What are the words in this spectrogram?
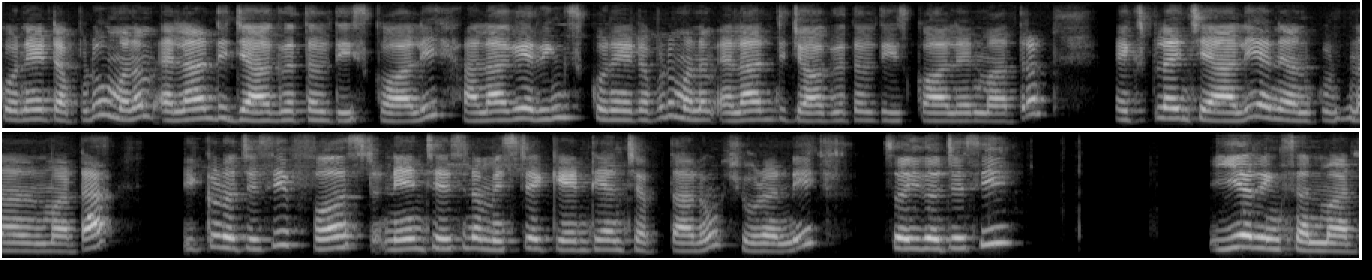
కొనేటప్పుడు మనం ఎలాంటి జాగ్రత్తలు తీసుకోవాలి? అలాగే రింగ్స్ కొనేటప్పుడు మనం ఎలాంటి జాగ్రత్తలు తీసుకోవాలి అని మాత్రం ఎక్స్‌ప్లెయిన్ చేయాలి అని అనుకుంటున్నాను అనమాట ఇక్కడ వచ్చేసి ఫస్ట్ నేను చేసిన మిస్టేక్ ఏంటి అని చెప్తాను చూడండి. సో, ఇది వచ్చేసి ఇయర్ రింగ్స్ అనమాట.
